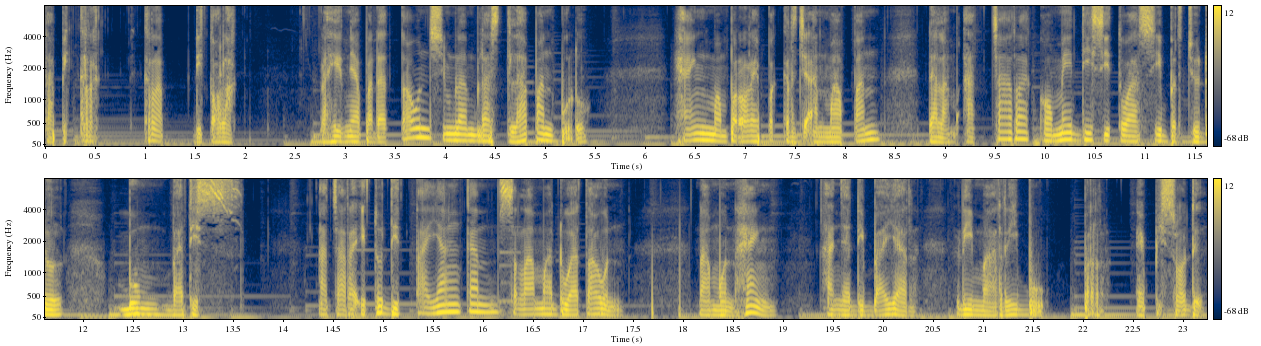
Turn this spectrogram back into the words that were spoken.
tapi kerap, kerap ditolak. Akhirnya pada tahun 1980, Hank memperoleh pekerjaan mapan dalam acara komedi situasi berjudul Boom Badis. Acara itu ditayangkan selama dua tahun, namun Hank hanya dibayar 5000 per episode.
